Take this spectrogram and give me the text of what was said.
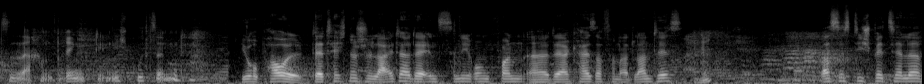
zu Sachen bringt, die nicht gut sind. Jo Paul, der technische Leiter der Inszenierung von äh, Der Kaiser von Atlantis. Mhm. Was ist die spezielle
